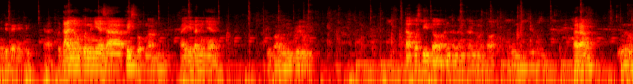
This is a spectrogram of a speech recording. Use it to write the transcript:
2023. Yan. Puntahan lang po ninyo yan sa Facebook, no? Makikita ninyo yan. Tapos dito, ano, ano, ano naman to? Parang. Parang,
